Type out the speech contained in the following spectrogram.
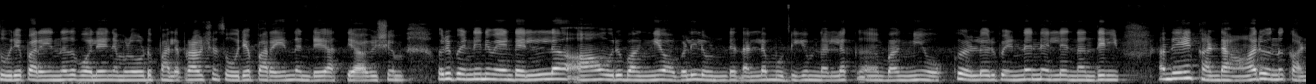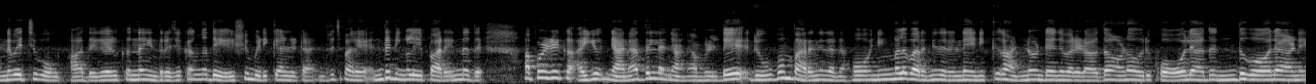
സൂര്യ പറയുന്നത് പോലെ നമ്മളോട് പല പ്രാവശ്യം സൂര്യ പറയുന്നുണ്ട്. അത്യാവശ്യം ഒരു പെണ്ണിന് വേണ്ട എല്ലാ ആ ഒരു ഭംഗിയും അവളിലുണ്ട്. നല്ല മുടിയും നല്ല ഭംഗിയും ഒക്കെ ഉള്ള ഒരു പെണ്ണ് നന്ദിനി. അതേ കണ്ട ആരും ഒന്ന് കണ്ണുവെച്ച് ദേഷ്യം പോകും. അത് കേൾക്കുന്ന ഇന്ദ്രജിക്ക് അങ്ങ് ദേഷ്യം പിടിക്കാൻ കേട്ടോ ഇന്ദ്രജ് പറയാം എന്ത് നിങ്ങൾ ഈ പറയുന്നത്? അപ്പോഴേക്ക് അയ്യോ ഞാനതല്ല ഞാൻ അവളുടെ രൂപം പറഞ്ഞു തരണം ഹോ നിങ്ങൾ പറഞ്ഞു തരണ്ട എനിക്ക് കണ്ണുണ്ട് എന്ന് പറയണം അതാണോ ഒരു കോല? അത് എന്ത് കോലാണ്?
